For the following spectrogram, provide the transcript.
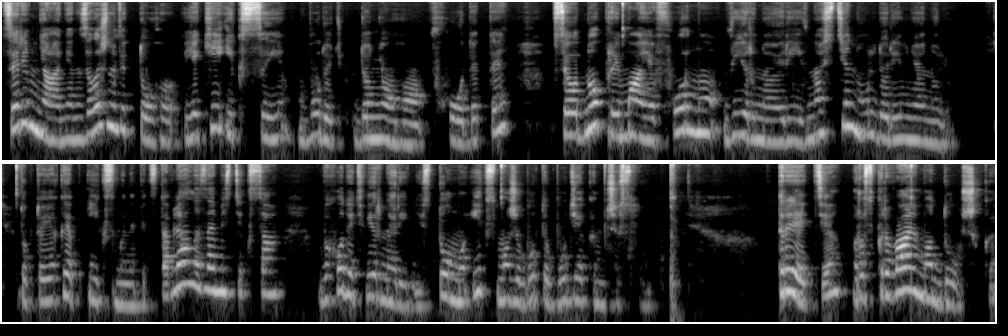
це рівняння, незалежно від того, які ікси будуть до нього входити, все одно приймає форму вірної рівності 0 дорівнює 0. Тобто, яке б х ми не підставляли замість х, виходить вірна рівність. Тому х може бути будь-яким числом. Третє, розкриваємо дужки.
